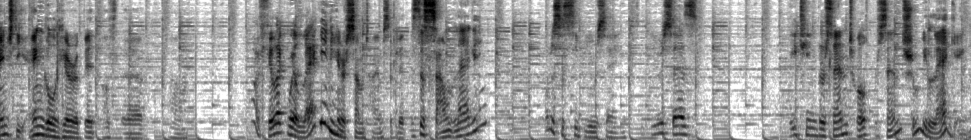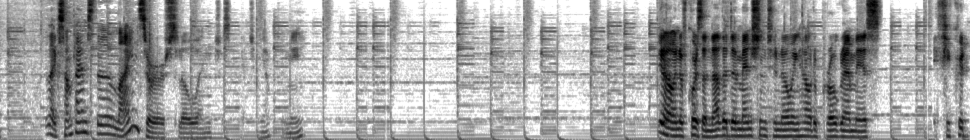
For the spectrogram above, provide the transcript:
Change the angle here a bit of the... Um, oh, I feel like we're lagging here sometimes a bit. Is the sound lagging? What is the CPU saying? CPU says 18%, 12%? Shouldn't be lagging. like sometimes the lines are slow and just catching up to me. you know, and of course, another dimension to knowing how to program is if you could,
